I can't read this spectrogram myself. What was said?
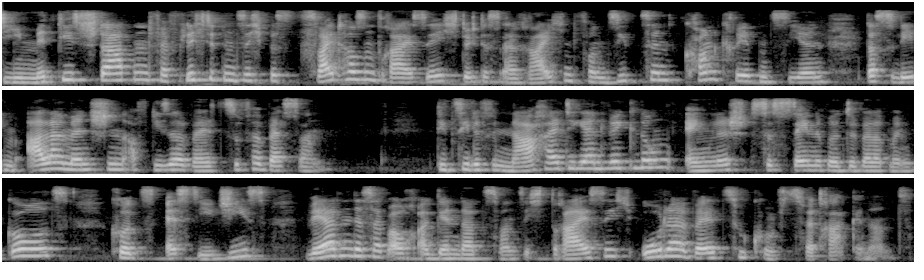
Die Mitgliedstaaten verpflichteten sich bis 2030 durch das Erreichen von 17 konkreten Zielen das Leben aller Menschen auf dieser Welt zu verbessern. Die Ziele für nachhaltige Entwicklung (englisch Sustainable Development Goals, kurz SDGs) werden deshalb auch Agenda 2030 oder Weltzukunftsvertrag genannt.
